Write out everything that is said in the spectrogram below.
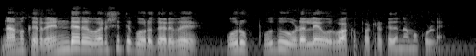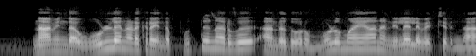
நமக்கு ரெண்டரை வருஷத்துக்கு ஒரு தடவை ஒரு புது உடலே உருவாக்கப்பட்டிருக்குது நமக்குள்ள. நாம் இந்த உள்ள நடக்கிற இந்த புத்துணர்வு என்றது ஒரு முழுமையான நிலையில வச்சிருந்தா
